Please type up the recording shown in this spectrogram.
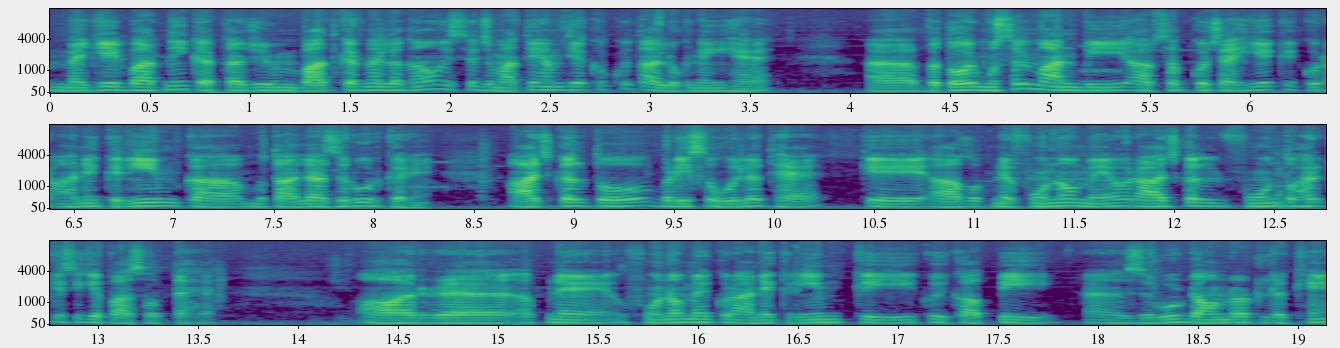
میں یہ بات نہیں کرتا جو میں بات کرنے لگا ہوں، اس سے جماعت احمدیہ کا کوئی تعلق نہیں ہے۔ بطور مسلمان بھی آپ سب کو چاہیے کہ قرآن کریم کا مطالعہ ضرور کریں۔ آج کل تو بڑی سہولت ہے کہ آپ اپنے فونوں میں، اور آج کل فون تو ہر کسی کے پاس ہوتا ہے۔ اور اپنے فونوں میں قرآن کریم کی کوئی کاپی ضرور ڈاؤن لوڈ رکھیں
